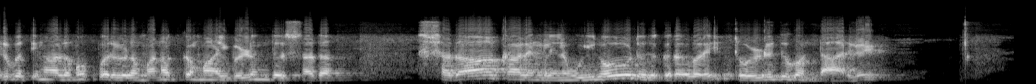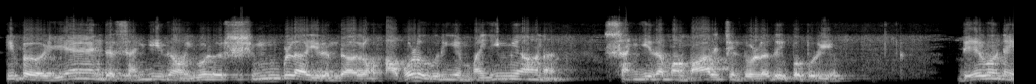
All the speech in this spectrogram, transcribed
இருபத்தி நாலு முப்பர்களும் வணக்கமாய் விழுந்து சதா சதா காலங்களில் உயிரோடு இருக்கிறவரை தொழுது கொண்டார்கள். இப்போ ஏன் இந்த சங்கீதம் இவ்வளவு சிம்பிளா இருந்தாலும் அவ்வளவு பெரிய மகிமையான சங்கீதமா மாறிச்சென்றுள்ளது இப்ப புரியும். தேவனை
